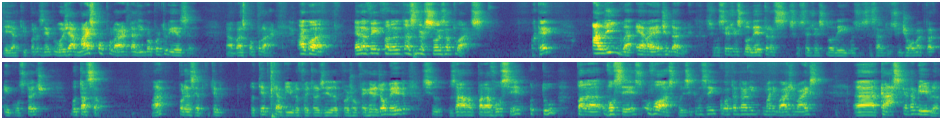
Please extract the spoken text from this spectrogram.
tem aqui, por exemplo, hoje é a mais popular da língua portuguesa. É a mais popular. Agora, ela vem falando das versões atuais. Ok? A língua, ela é dinâmica. Se você já estudou letras, se você já estudou línguas, você sabe que o idioma está em constante mutação. Tá? Por exemplo, no tempo, que a Bíblia foi traduzida por João Ferreira de Almeida, se usava para você o tu, para vocês o vós. Por isso que você encontra uma linguagem mais uh, clássica da Bíblia.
